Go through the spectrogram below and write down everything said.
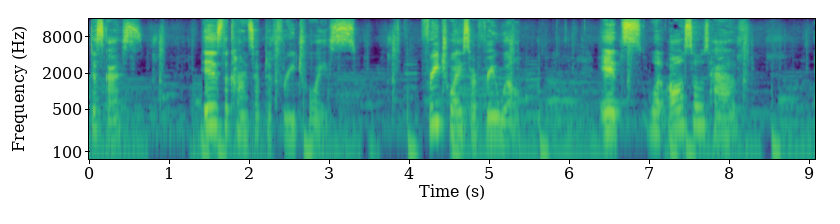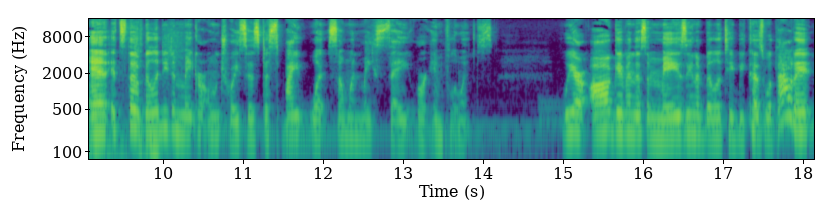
discuss is the concept of free choice free choice or free will. It's what all souls have, and it's the ability to make our own choices despite what someone may say or influence. We are all given this amazing ability because without it,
